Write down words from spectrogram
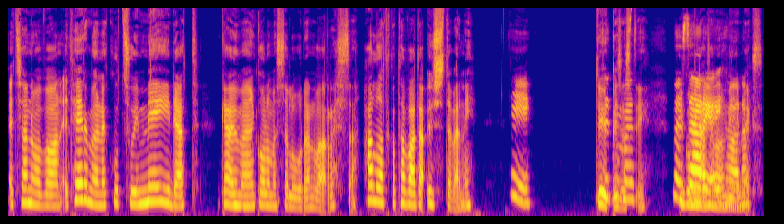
että sanoo vaan, että Hermione kutsui meidät käymään mm. kolmessa luudan varressa. Haluatko tavata ystäväni? Niin. Tyyppisesti. Mä niin kuin minä sanoin ihana. viimeksi.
